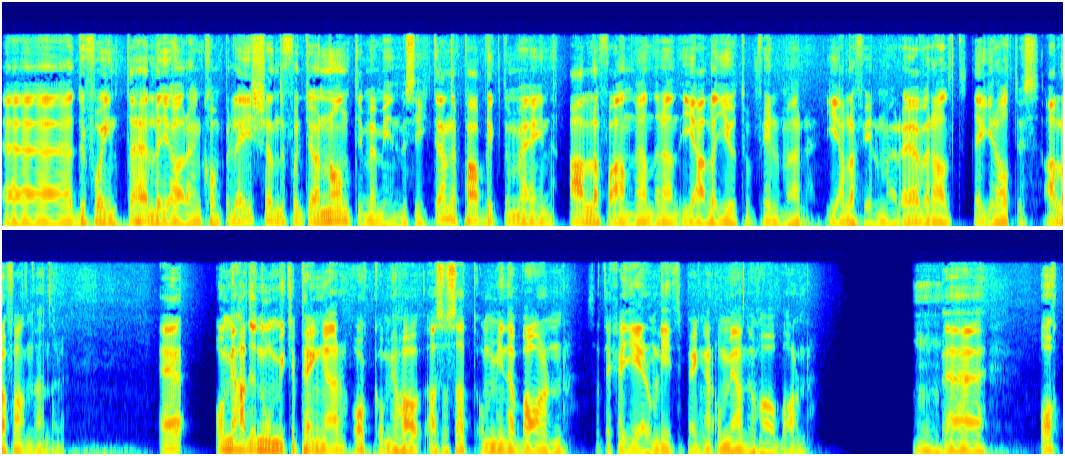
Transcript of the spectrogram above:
Eh, du får inte heller göra en compilation, du får inte göra någonting med min musik. Den är public domain, alla får använda den i alla YouTube-filmer, i alla filmer, överallt. Det är gratis, alla får använda det. Eh, om jag hade nog mycket pengar och om jag har, alltså så att om mina barn, så att jag kan ge dem lite pengar om jag nu har barn. Mm. Eh, och,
